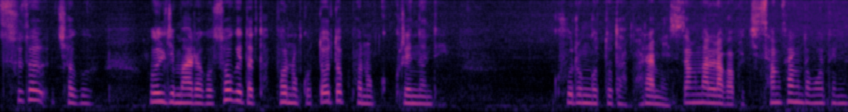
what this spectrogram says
수도 저거 울지 말라고 속에다 덮어놓고 또 덮어놓고 그랬는데. 그런 것도 다 바람에 싹 날라가 버지. 상상도 못했네.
